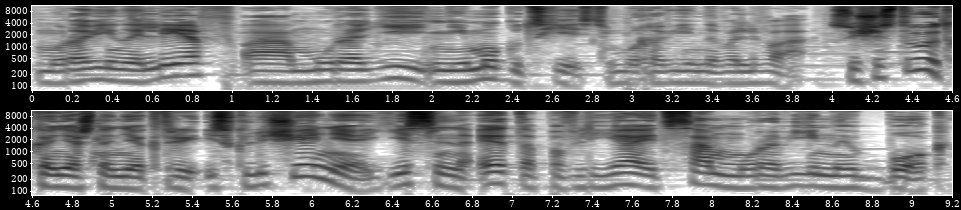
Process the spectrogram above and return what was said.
муравьиный лев, а муравьи не могут съесть муравьиного льва. Существуют, конечно, некоторые исключения, если на это повлияет сам муравьиный бог,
